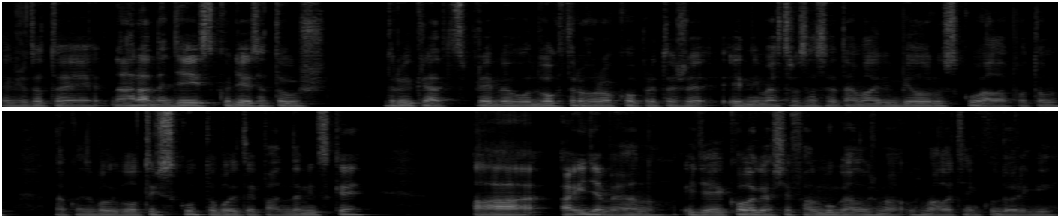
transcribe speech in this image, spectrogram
takže toto je náhradné dejisko, deje sa to už druhýkrát z priebehu dvoch, troch rokov, pretože jedný majstrovstvá sveta mali v Bielorusku, ale potom nakoniec boli v Lotyšsku, to boli tie pandemické. A, a ideme, áno. Ide kolega Štefan Bugan, už má, už má letenku do Rigi.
